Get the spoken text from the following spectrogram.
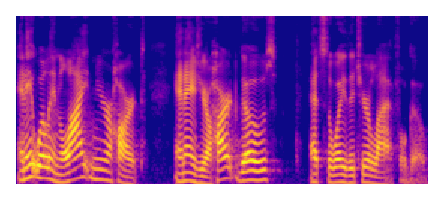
And it will enlighten your heart. And as your heart goes, that's the way that your life will go.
